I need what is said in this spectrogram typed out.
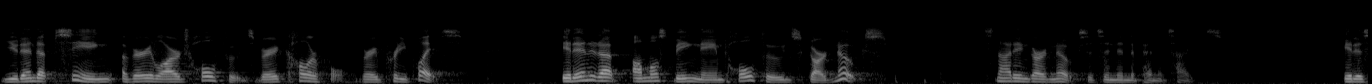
you'd end up seeing a very large Whole Foods, very colorful, very pretty place. It ended up almost being named Whole Foods Garden Oaks. It's not in Garden Oaks, it's in Independence Heights. It is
